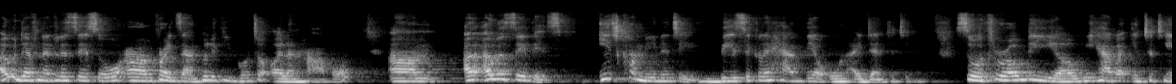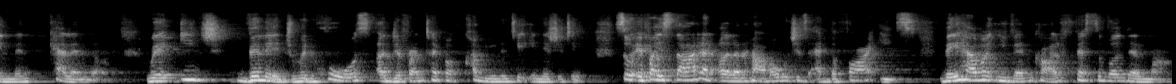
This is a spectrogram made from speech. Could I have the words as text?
I would definitely say so. Um, for example, if you go to Island Harbor, um, I, I will say this: each community basically have their own identity. So throughout the year, we have an entertainment calendar where each village would host a different type of community initiative. So if I start at Island Harbor, which is at the far east, they have an event called Festival Del Mar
